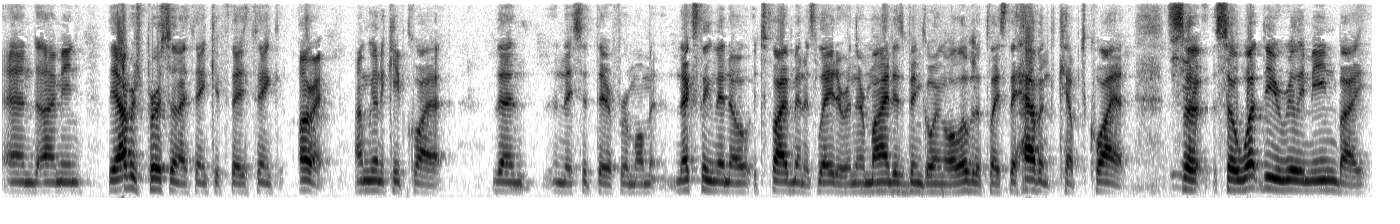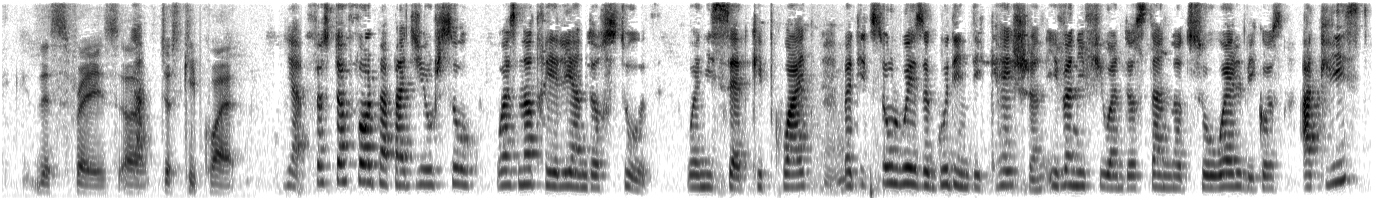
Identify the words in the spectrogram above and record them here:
And I mean, the average person, I think, if they think, all right, I'm going to keep quiet, then and they sit there for a moment. Next thing they know, it's five minutes later, and their mind has been going all over the place. They haven't kept quiet. So, so what do you really mean by this phrase? Uh, just keep quiet. Yeah, first of all, Papaji also was not really understood when he said keep quiet, but it's always a good indication, even if you understand not so well, because at least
